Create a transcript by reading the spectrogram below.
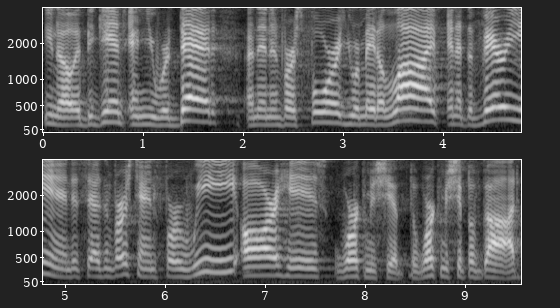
You know, it begins, and you were dead, and then in verse 4, you were made alive. And at the very end, it says in verse 10, For we are his workmanship, the workmanship of God,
